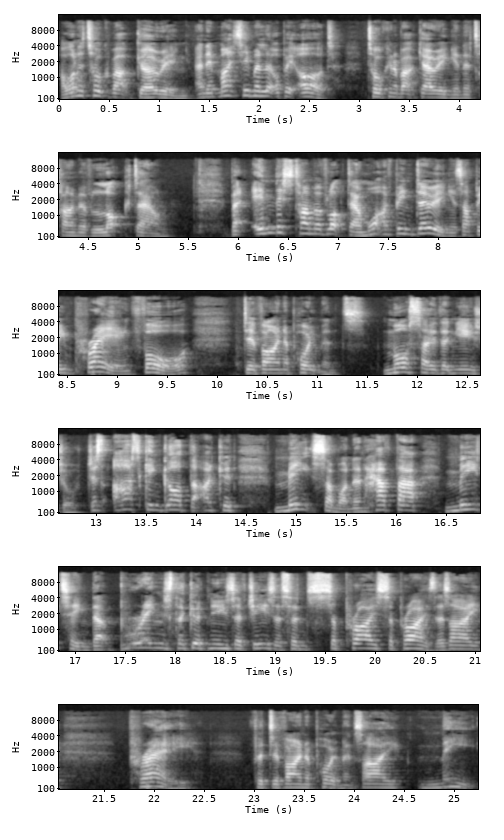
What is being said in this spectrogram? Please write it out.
I want to talk about going, and it might seem a little bit odd talking about going in a time of lockdown. But in this time of lockdown, what I've been doing is I've been praying for divine appointments more so than usual. Just asking God that I could meet someone and have that meeting that brings the good news of Jesus. And surprise, surprise, as I pray for divine appointments, I meet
